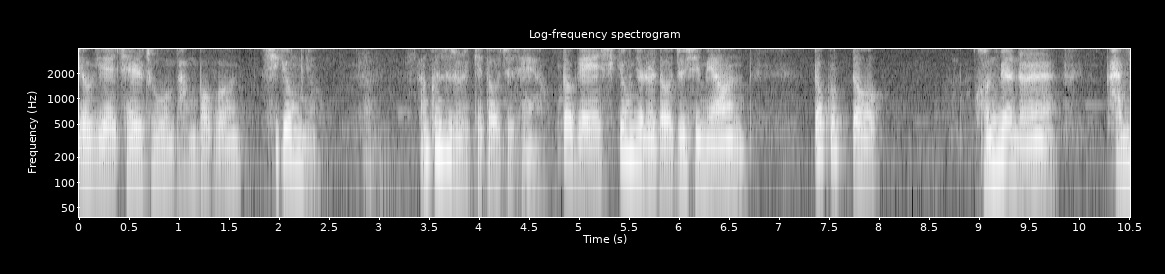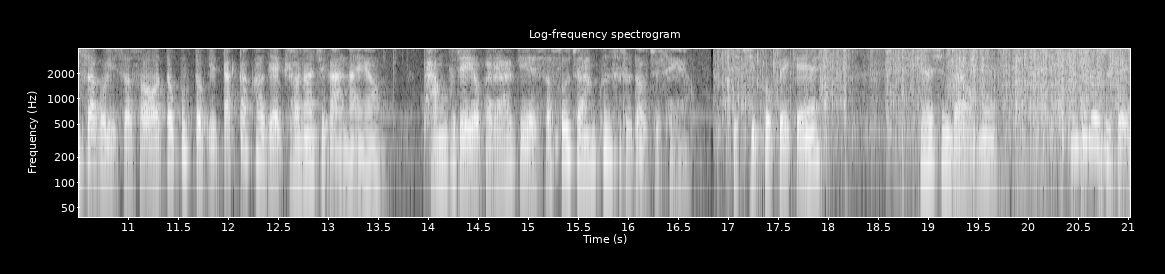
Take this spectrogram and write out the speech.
여기에 제일 좋은 방법은 식용유. 한 큰술을 이렇게 넣어주세요. 떡에 식용유를 넣어주시면 떡국떡 겉면을 감싸고 있어서 떡국떡이 딱딱하게 변하지가 않아요. 방부제 역할을 하기 위해서 소주 한 큰술을 넣어주세요. 지퍼백에 이렇게 하신 다음에 흔들어 주세요.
